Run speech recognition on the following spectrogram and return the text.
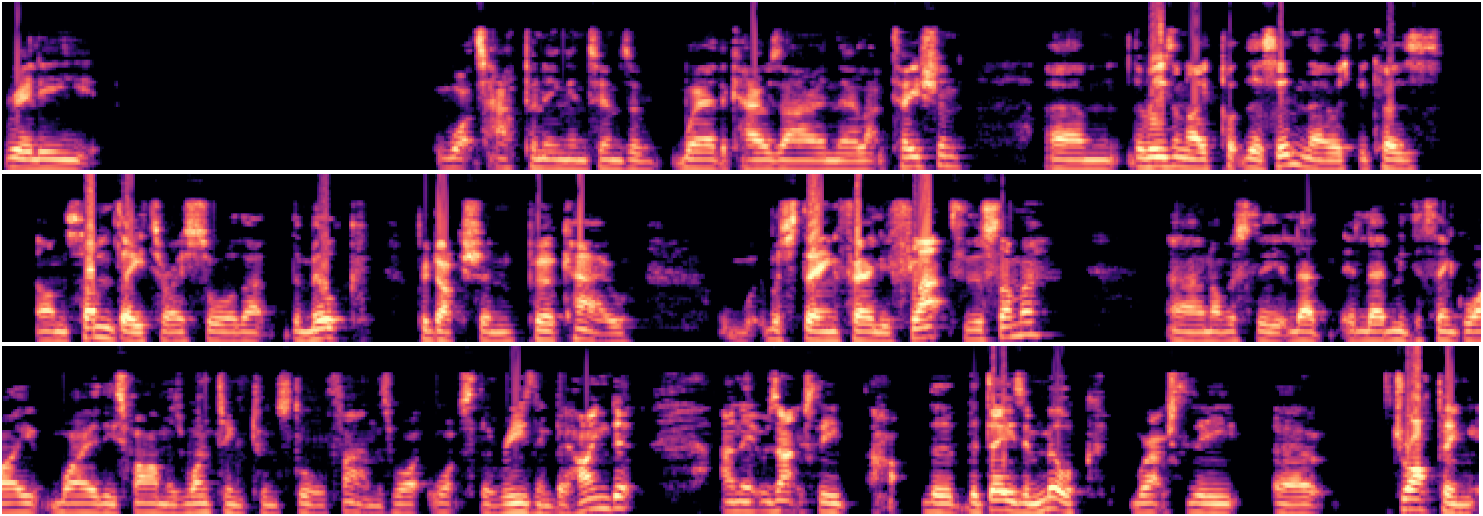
really what's happening in terms of where the cows are in their lactation. Um, the reason I put this in there was because on some data I saw that the milk production per cow was staying fairly flat through the summer, and obviously it led it led me to think why why are these farmers wanting to install fans? What what's the reasoning behind it? And it was actually the the days in milk were actually uh, dropping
